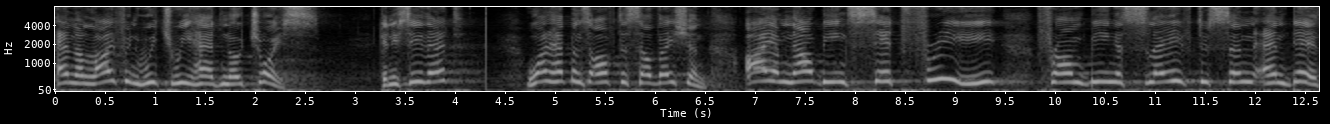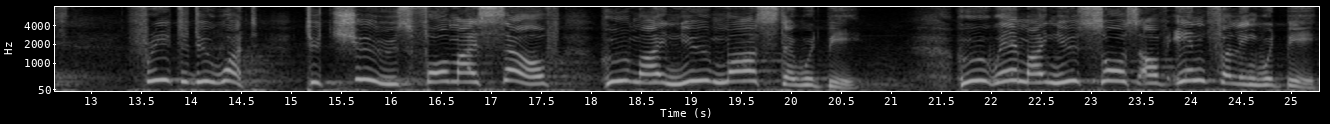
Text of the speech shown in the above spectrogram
and a life in which we had no choice. Can you see that? What happens after salvation? I am now being set free from being a slave to sin and death, free to do what? To choose for myself who my new master would be. Who, where my new source of infilling would be,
